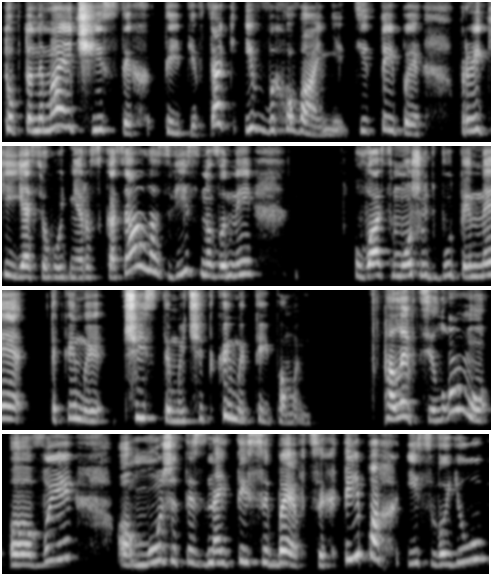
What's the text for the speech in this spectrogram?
Тобто немає чистих типів, так і в вихованні. Ті типи, про які я сьогодні розказала, звісно, вони у вас можуть бути не такими чистими, чіткими типами. Але в цілому ви можете знайти себе в цих типах і свою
